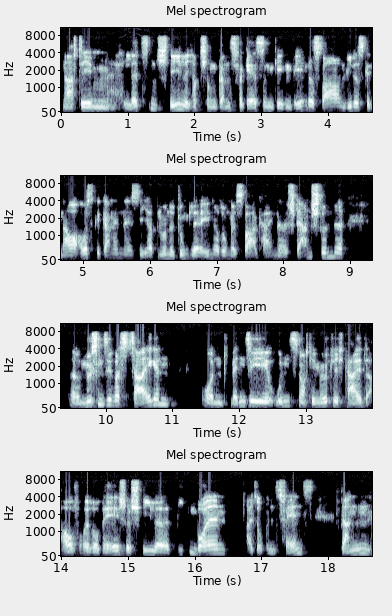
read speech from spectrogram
Nach dem letzten Spiel, ich habe schon ganz vergessen, gegen wen das war und wie das genau ausgegangen ist. Ich habe nur eine dunkle Erinnerung, es war keine Sternstunde. Äh, müssen Sie was zeigen? Und wenn Sie uns noch die Möglichkeit auf europäische Spiele bieten wollen, also uns Fans, dann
